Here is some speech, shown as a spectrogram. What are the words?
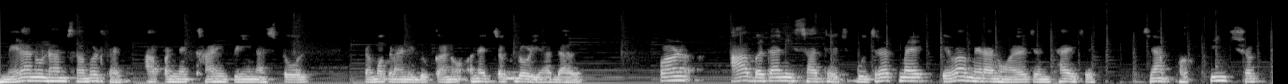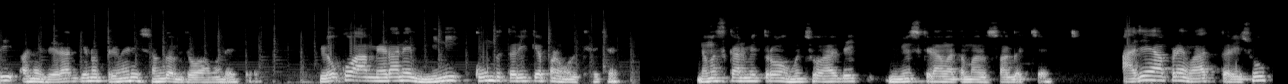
મેળાનું નામ સાંભળતા જ આપણને ખાણીપીણીના સ્ટોલ, રમકડાની દુકાનો અને ચકડોળ યાદ આવે. પણ આ બધાની સાથે જ ગુજરાતમાં એક એવા મેળાનું આયોજન થાય છે, જ્યાં ભક્તિ, શક્તિ અને વૈરાગ્યનો ત્રિવેણી સંગમ જોવા મળે છે. લોકો આ મેળાને મિની કુંભ તરીકે પણ ઓળખે છે. નમસ્કાર મિત્રો, હું છું હાર્દિક. ન્યૂઝ કેળામાં તમારું સ્વાગત છે. આજે આપણે વાત કરીશું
